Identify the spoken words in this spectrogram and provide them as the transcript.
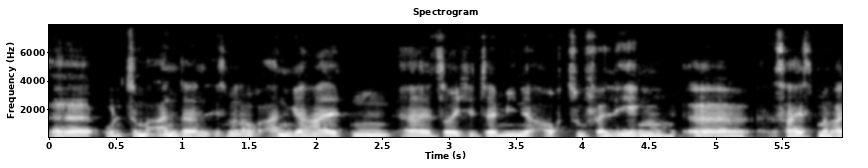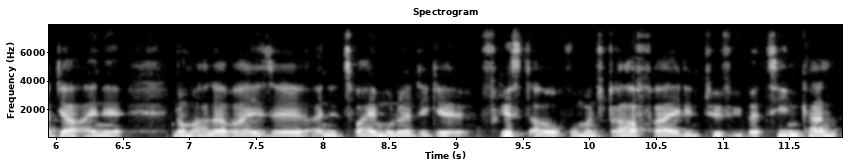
Äh, und zum anderen ist man auch angehalten, äh, solche Termine auch zu verlegen. Äh, das heißt, man hat ja eine normalerweise eine zweimonatige Frist auch, wo man straffrei den TÜV überziehen kann.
